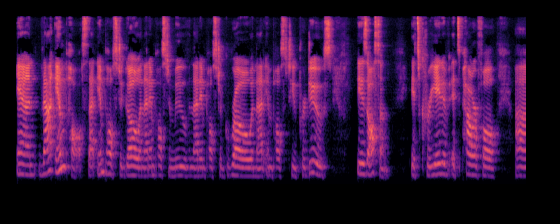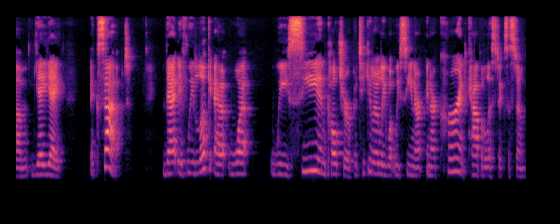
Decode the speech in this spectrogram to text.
And that impulse, that impulse to go and that impulse to move and that impulse to grow and that impulse to produce is awesome. It's creative, it's powerful, um, yay, yay. Except that if we look at what we see in culture, particularly what we see in our in our current capitalistic system,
